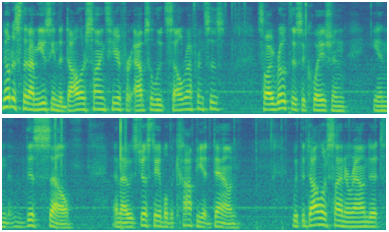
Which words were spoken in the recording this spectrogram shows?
Notice that I'm using the dollar signs here for absolute cell references. So I wrote this equation in this cell, and I was just able to copy it down. With the dollar sign around it,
